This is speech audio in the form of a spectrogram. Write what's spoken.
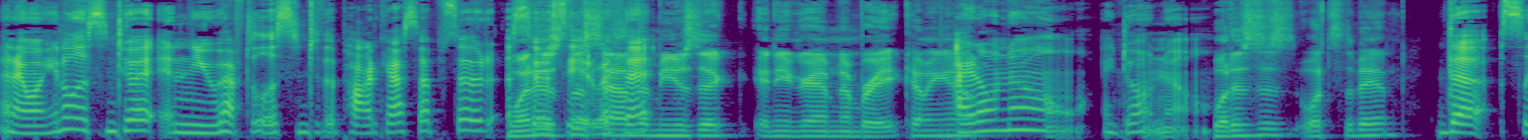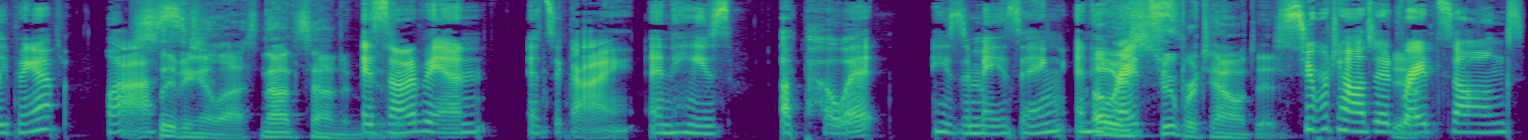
And I want you to listen to it and you have to listen to the podcast episode When is the Sound of. Music Enneagram number eight coming out? I don't know. I don't know. What is this? What's the band? The Sleeping at Last. Sleeping at Last, not Sound of Music. It's not a band, it's a guy. And he's a poet. He's amazing. And he oh, writes he's super talented. super talented, Yeah. writes songs,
